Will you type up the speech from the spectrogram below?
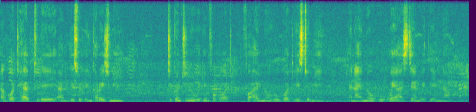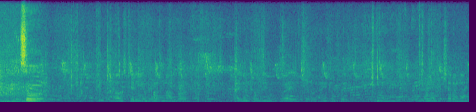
I got help today, and this will encourage me to continue working for God. For I know who God is to me, and I know who, where I stand with Him now. So I was telling your partner about us. I even told him, where are your children? I need to pray. I don't know the children are.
